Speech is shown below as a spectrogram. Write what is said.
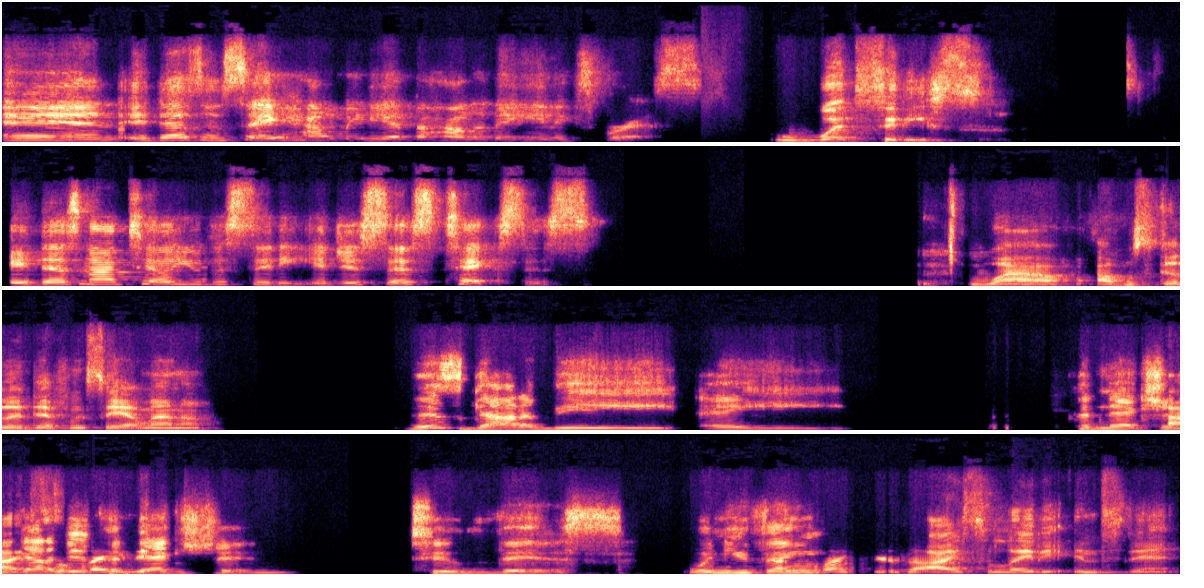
and it doesn't say how many at the Holiday Inn Express. What cities? It does not tell you the city. It just says Texas. Wow. I was gonna definitely say Atlanta. This gotta be a connection. It gotta be a connection to this. Wouldn't you I feel think? like there's an isolated incident.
